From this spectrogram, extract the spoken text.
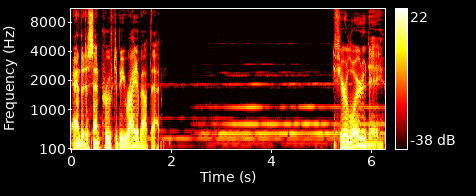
and the dissent proved to be right about that. If you're a lawyer today,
